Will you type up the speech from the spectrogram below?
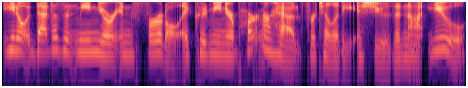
you know, that doesn't mean you're infertile. It could mean your partner had fertility issues and not you.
